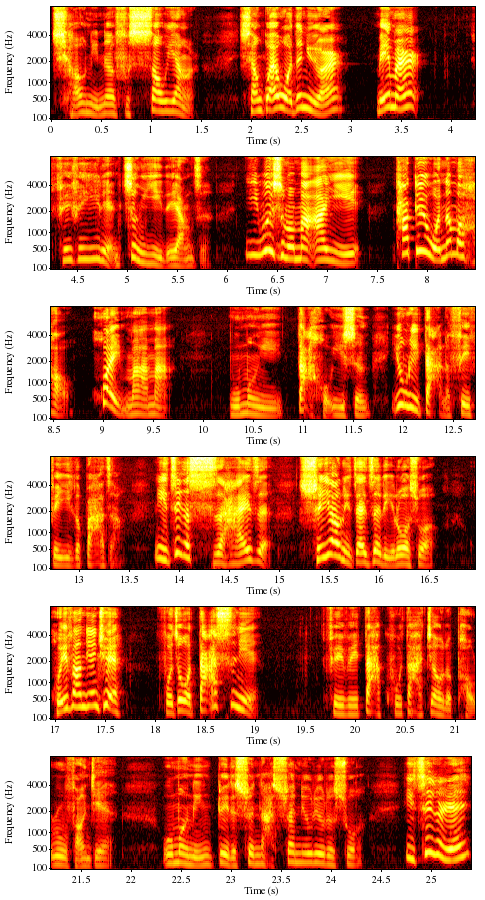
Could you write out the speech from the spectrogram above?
瞧你那副骚样儿，想拐我的女儿，没门儿！菲菲一脸正义的样子。你为什么骂阿姨？她对我那么好，坏妈妈！吴梦怡大吼一声，用力打了菲菲一个巴掌。你这个死孩子，谁要你在这里啰嗦？回房间去，否则我打死你！菲菲大哭大叫的跑入房间。吴梦玲对着孙娜酸溜溜的说：“你这个人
